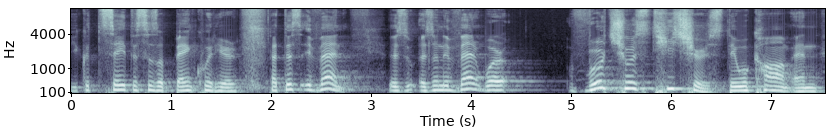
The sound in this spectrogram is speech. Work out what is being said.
you could say this is a banquet here, that this event is, is an event where virtuous teachers, they will come and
